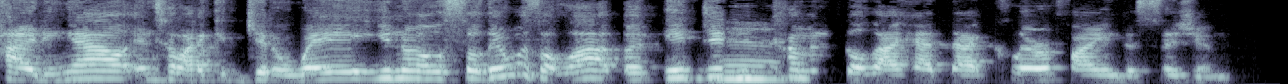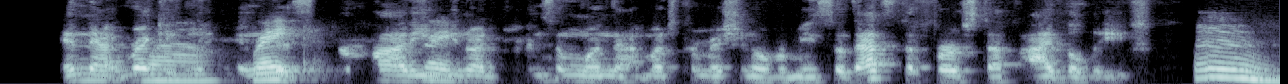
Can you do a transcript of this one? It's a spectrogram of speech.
hiding out until I could get away, you know. So there was a lot, but it didn't yeah. come until I had that clarifying decision and that recognition wow. right. that somebody, right. you know, giving someone that much permission over me. So that's the first step, I believe. Mm.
